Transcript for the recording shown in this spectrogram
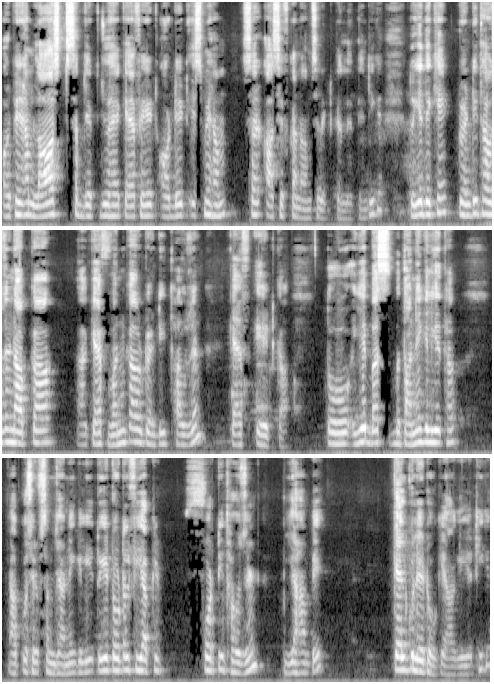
और फिर हम लास्ट सब्जेक्ट जो है कैफ एट ऑडिट इसमें हम सर आसिफ का नाम सेलेक्ट कर लेते हैं, ठीक है? तो ये देखें ट्वेंटी थाउज़ेंड आपका कैफ वन का और ट्वेंटी थाउज़ेंड कैफ एट का। तो ये बस बताने के लिए था, आपको सिर्फ़ समझाने के लिए। तो ये टोटल फ़ी आपकी फोर्टी थाउज़ेंड यहाँ पे कैलकुलेट होके आ गई है, ठीक है?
